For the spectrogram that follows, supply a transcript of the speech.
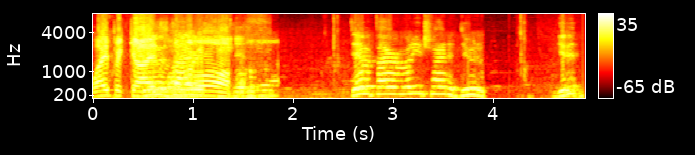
Wipe it, guys, Damn it, Byron. off! Damn it, Byron, what are you trying to do to get it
